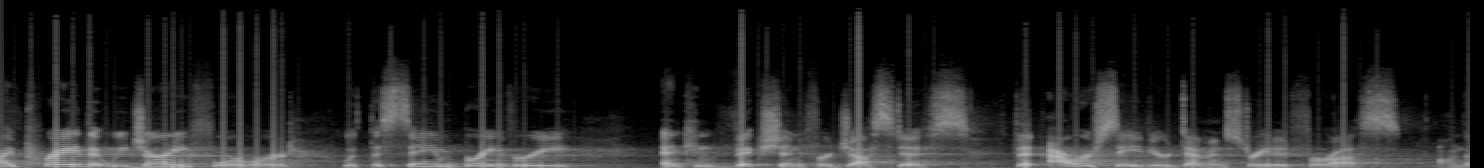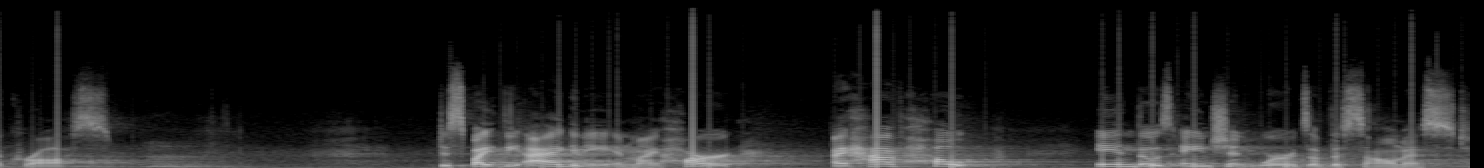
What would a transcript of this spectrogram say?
I pray that we journey forward with the same bravery and conviction for justice that our Savior demonstrated for us on the cross. Despite the agony in my heart, I have hope in those ancient words of the psalmist.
